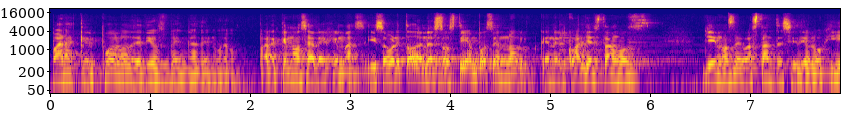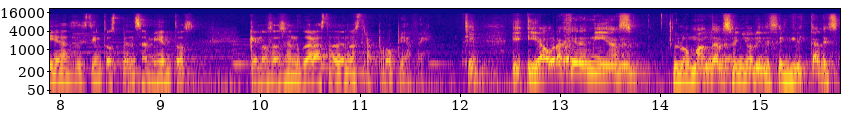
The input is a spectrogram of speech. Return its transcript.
para que el pueblo de Dios venga de nuevo? Para que no se aleje más. Y sobre todo en estos tiempos en, en el cual ya estamos llenos de bastantes ideologías, distintos pensamientos que nos hacen dudar hasta de nuestra propia fe. Sí. Y, ahora Jeremías lo manda al Señor y dice, grítales,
